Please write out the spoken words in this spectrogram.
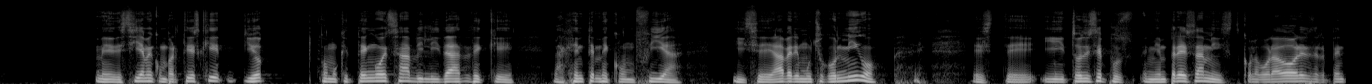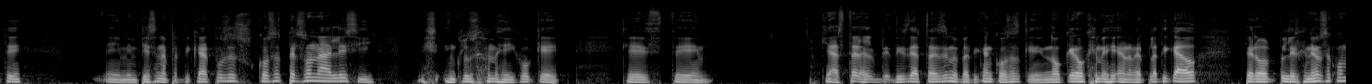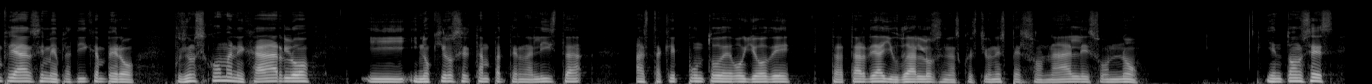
me decía, me compartía, es que yo como que tengo esa habilidad de que la gente me confía y se abre mucho conmigo. Este, y entonces dice, pues en mi empresa, mis colaboradores de repente eh, me empiezan a platicar pues cosas personales y incluso me dijo que, que este, que hasta, hasta a veces me platican cosas que no creo que me digan haber platicado, pero les genero esa confianza y me platican, pero pues yo no sé cómo manejarlo y no quiero ser tan paternalista. ¿Hasta qué punto debo yo de tratar de ayudarlos en las cuestiones personales o no. Y entonces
